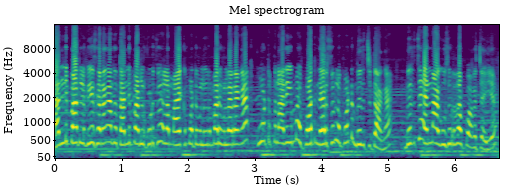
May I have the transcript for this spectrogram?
தண்ணி பாட்டில் வீசுறாங்க அந்த தண்ணி பாட்டில் கொடுத்து எல்லாம் மயக்கம் போட்டு விழுகிற மாதிரி விழுறாங்க. கூட்டத்தில் அதிகமாக போட்டு நெரிசலில் போட்டு மிதிச்சிட்டாங்க. மிதிச்சா என்ன உசுரதா போக செய்யும்.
